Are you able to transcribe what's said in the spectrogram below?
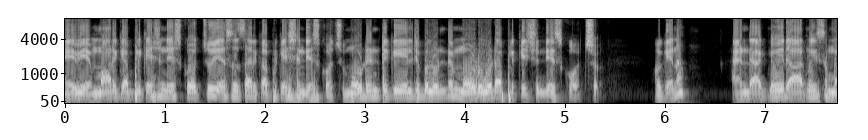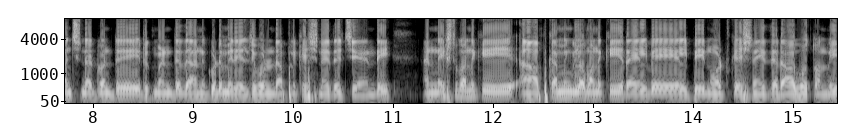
నేవీ ఎంఆర్కి అప్లికేషన్ చేసుకోవచ్చు ఎస్ఎస్ఆర్కి అప్లికేషన్ చేసుకోవచ్చు. మూడింటికి ఎలిజిబుల్ ఉంటే మూడు కూడా అప్లికేషన్ చేసుకోవచ్చు. ఓకేనా? అండ్ అగ్నివీర్ ఆర్మీకి సంబంధించినటువంటి రికమెండ్ దానికి కూడా మీరు ఎలిజిబుల్ ఉండే అప్లికేషన్ అయితే చేయండి. అండ్ నెక్స్ట్ మనకి అప్కమింగ్లో మనకి రైల్వే ఏఎల్పి నోటిఫికేషన్ అయితే రాబోతుంది.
